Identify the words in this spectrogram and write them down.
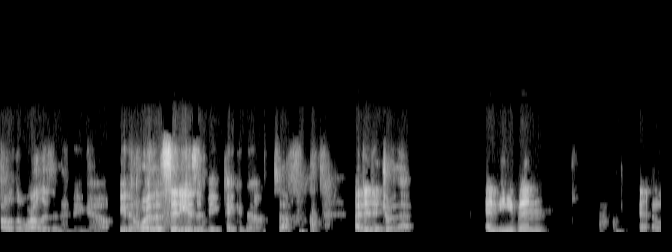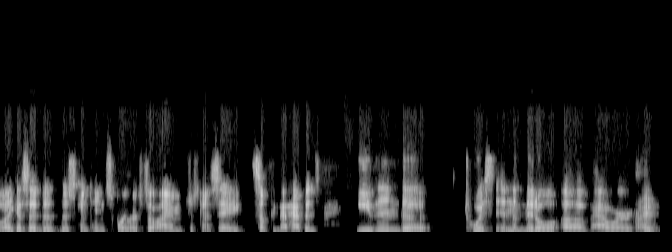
oh, the world isn't ending now, you know, or the city isn't being taken down. So I did enjoy that. And even eh, like I said, the, this contains spoilers, so I am just gonna say something that happens. Even the twist in the middle of our right.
